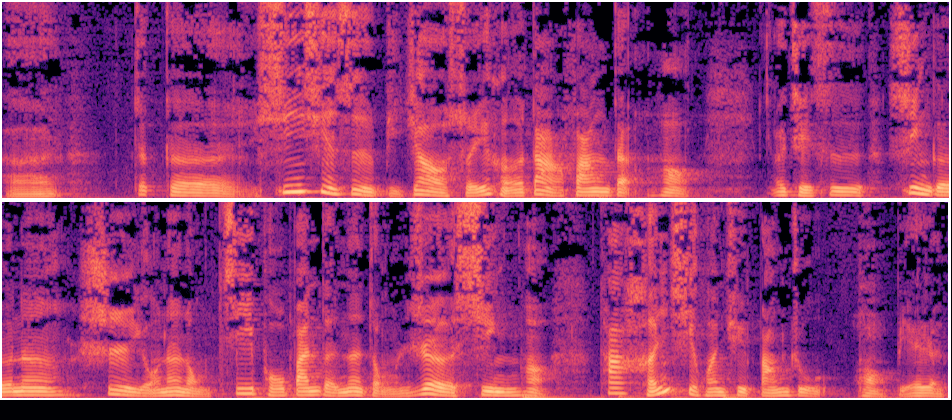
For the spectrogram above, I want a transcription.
呃，这个心性是比较随和大方的哈。而且是性格呢，是有那种鸡婆般的那种热心哈，他很喜欢去帮助哈别人，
